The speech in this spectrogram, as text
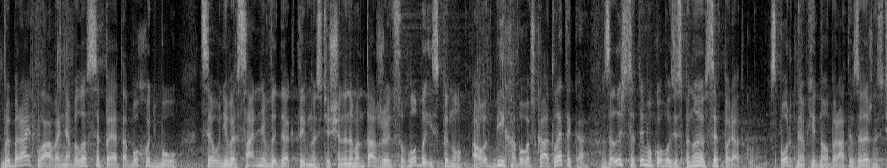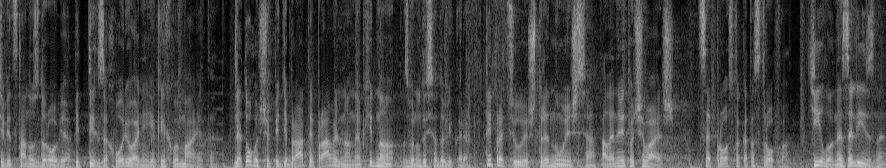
Вибирай плавання, велосипед або ходьбу. Це універсальні види активності, що не навантажують суглоби і спину. А от біг або важка атлетика залишиться тим, у кого зі спиною все в порядку. Спорт необхідно обирати в залежності від стану здоров'я, від тих захворювань, яких ви маєте. Для того, щоб підібрати правильно, необхідно звернутися до лікаря. Ти працюєш, тренуєшся, але не відпочиваєш. це просто катастрофа. Тіло не залізне.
